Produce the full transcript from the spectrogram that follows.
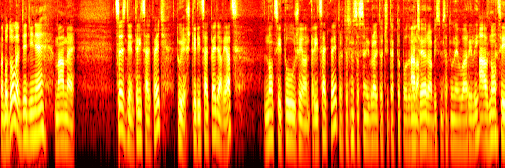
Lebo dole v dedine máme cez deň 35, tu je 45 a viac, v noci tu už je len 35. Preto sme sa sem vybrali točiť takto pod večer, aby sme sa tu neuvarili. A v noci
